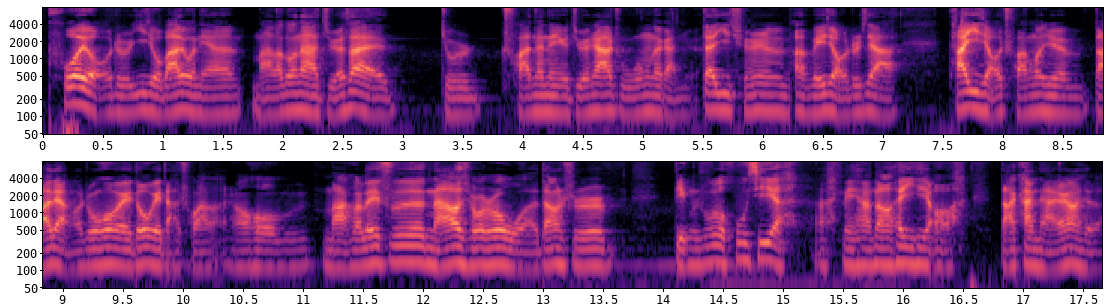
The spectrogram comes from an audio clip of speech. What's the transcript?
颇有就是一九八六年马拉多纳决赛就是传的那个绝杀助攻的感觉，在一群人啊围剿之下。他一脚传过去，把两个中后卫都给打穿了。然后马克雷斯拿到球的时候，我当时屏住了呼吸啊啊！没想到他一脚打看台上去了。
